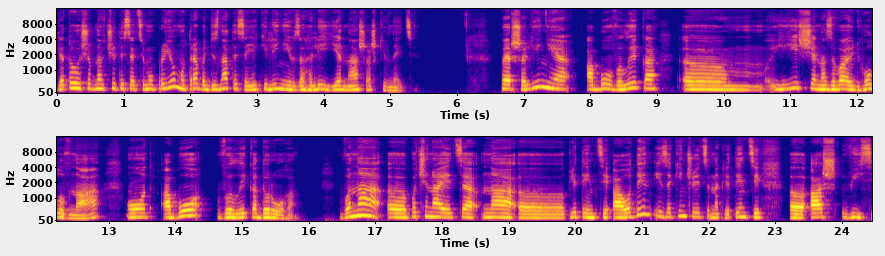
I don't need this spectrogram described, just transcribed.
Для того, щоб навчитися цьому прийому, треба дізнатися, які лінії взагалі є на шашківниці. Перша лінія або велика, е, її ще називають головна, от, або велика дорога. Вона е, починається на е, клітинці А1 і закінчується на клітинці е, H8.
